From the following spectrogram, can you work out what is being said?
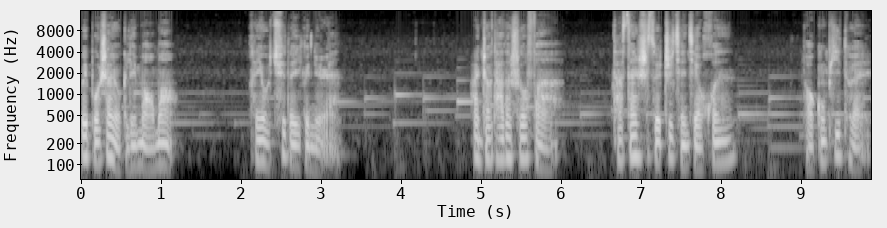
微博上有个林毛毛，很有趣的一个女人。按照她的说法，她三十岁之前结婚。老公劈腿，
